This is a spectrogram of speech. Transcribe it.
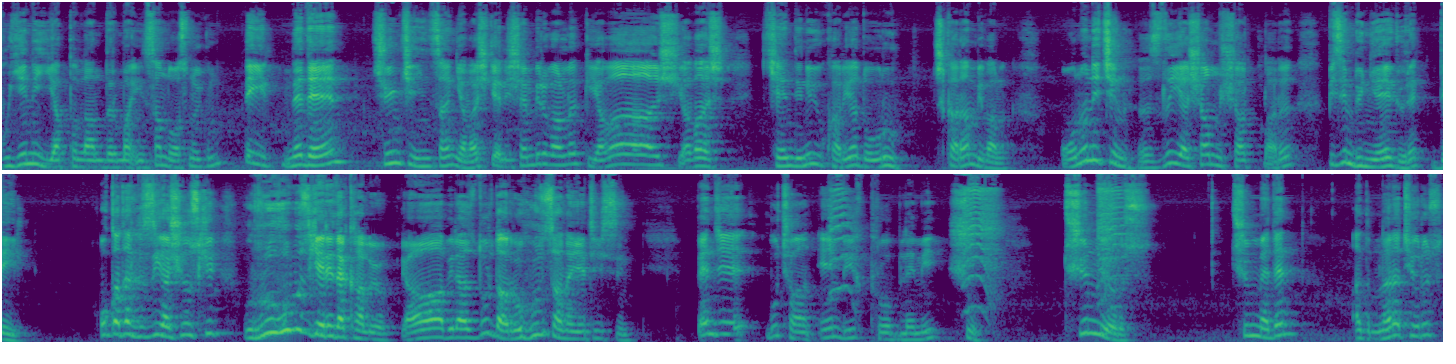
bu yeni yapılandırma insan doğasına uygun? Değil. Neden? Çünkü insan yavaş gelişen bir varlık. Yavaş yavaş kendini yukarıya doğru çıkaran bir varlık. Onun için hızlı yaşam şartları bizim bünyeye göre değil. O kadar hızlı yaşıyoruz ki ruhumuz geride kalıyor. Ya biraz dur da ruhun sana yetişsin. Bence bu çağın en büyük problemi şu. Düşünmüyoruz. Düşünmeden adımlar atıyoruz,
